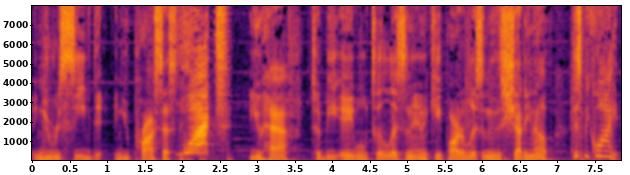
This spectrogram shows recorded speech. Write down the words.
and you received it and you processed it? What? You have to be able to listen. And a key part of listening is shutting up. Just be quiet.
